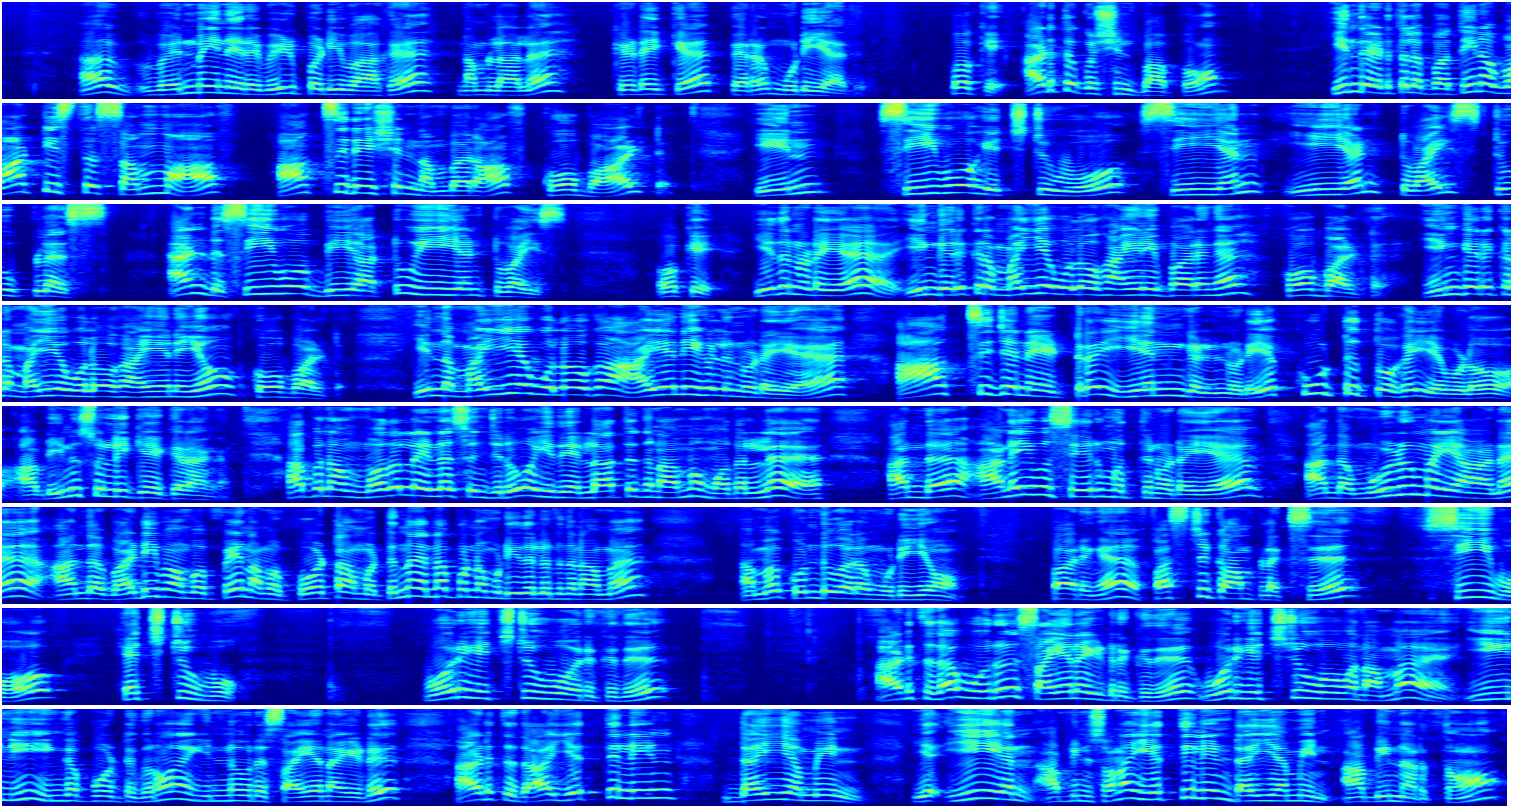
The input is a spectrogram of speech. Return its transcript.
வெண்மை நிற வீழ்படிவாக நம்மளால் கிடைக்க பெற முடியாது. ஓகே அடுத்த கொஷின் பார்ப்போம். இந்த இடத்துல பார்த்தீங்கன்னா what is the sum of oxidation number of cobalt in COH2O CN EN twice 2 plus and COBr2 EN twice? Okay. இதனுடைய இங்கே இருக்கிற மைய உலோக அயனி பாருங்க கோபால்ட். இங்கே இருக்கிற மைய உலோக அயனியும் கோபால்ட். இந்த மைய உலோக அயனிகளினுடைய ஆக்சிஜனேற்ற எண்களினுடைய கூட்டுத்தொகை எவ்வளோ அப்படின்னு சொல்லி கேட்குறாங்க அப்போ நம்ம முதல்ல என்ன செஞ்சிருவோம்? இது எல்லாத்துக்கும் நாம் முதல்ல அந்த அணைவு சேர்மத்தினுடைய அந்த முழுமையான அந்த வடிவமைப்பை நம்ம போட்டால் மட்டும்தான் என்ன பண்ண முடியுது இதிலிருந்து நம்ம கொண்டு வர முடியும். பாருங்க first complex CO H two O ஒரு H2O இருக்குது. அடுத்ததாக ஒரு சயனைடு இருக்குது. ஒரு H2O நம்ம ஈனி இங்கே போட்டுக்கிறோம். இன்னொரு சயனைடு அடுத்ததாக எத்திலின் டையமின். இஎன் அப்படின்னு சொன்னால் எத்திலின் டையமின் அப்படின்னு அர்த்தம்.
